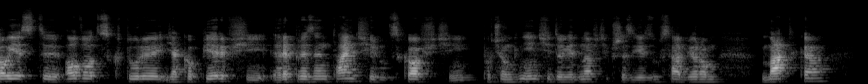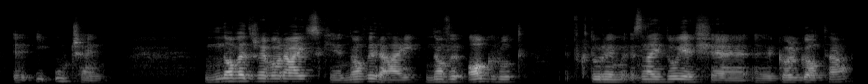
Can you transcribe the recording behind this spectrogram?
To jest y, owoc, który jako pierwsi reprezentanci ludzkości, pociągnięci do jedności przez Jezusa, biorą matka y, i uczeń. Nowe drzewo rajskie, nowy raj, nowy ogród, w którym znajduje się y, Golgota,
